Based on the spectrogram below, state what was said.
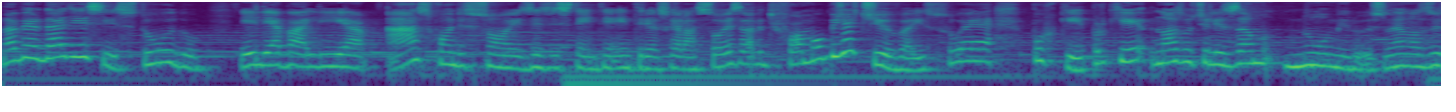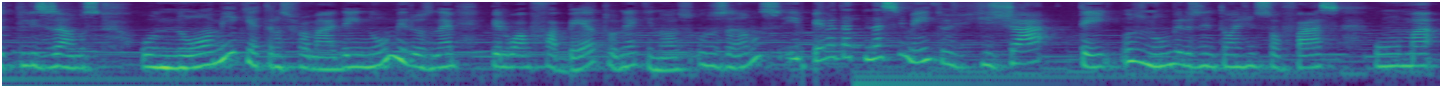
Na verdade, esse estudo ele avalia as condições existentes entre as relações de forma objetiva. Isso é por quê? Porque nós utilizamos números, né? Nós utilizamos o nome que é transformado em números, né? Pelo alfabeto, né? Que nós usamos e pela data de nascimento que já tem os números. Então a gente só faz uma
